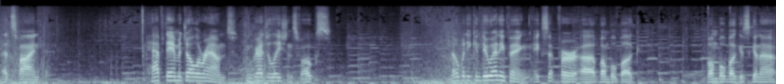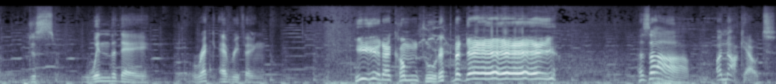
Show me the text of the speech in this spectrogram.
That's fine. Half damage all around. Congratulations, folks. Nobody can do anything except for uh, Bumblebug. Bumblebug is gonna just win the day. Wreck everything. Here I come to wreck the day! Huzzah! A knockout.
